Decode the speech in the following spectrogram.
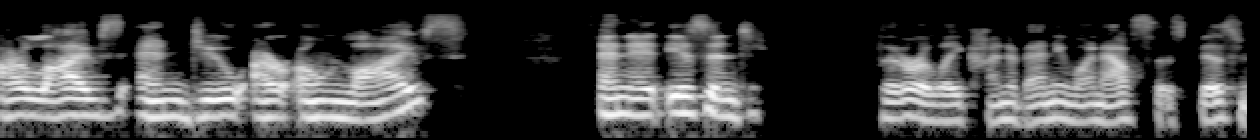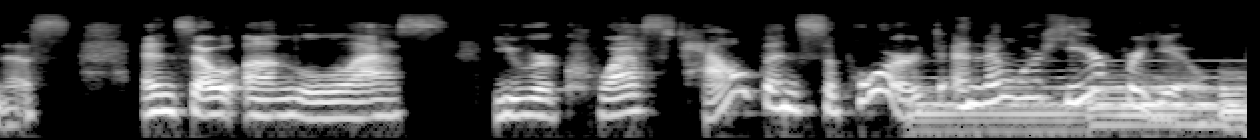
our lives and do our own lives and it isn't literally kind of anyone else's business. And so, unless you request help and support, and then we're here for you.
